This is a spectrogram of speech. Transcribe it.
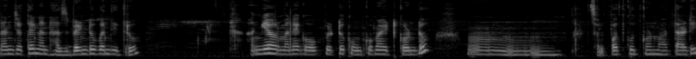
ನನ್ನ ಜೊತೆ ನನ್ನ ಹಸ್ಬೆಂಡು ಬಂದಿದ್ದರು ಹಾಗೆ ಅವ್ರ ಮನೆಗೆ ಹೋಗ್ಬಿಟ್ಟು ಕುಂಕುಮ ಇಟ್ಕೊಂಡು ಸ್ವಲ್ಪ ಹೊತ್ತು ಕೂತ್ಕೊಂಡು ಮಾತಾಡಿ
